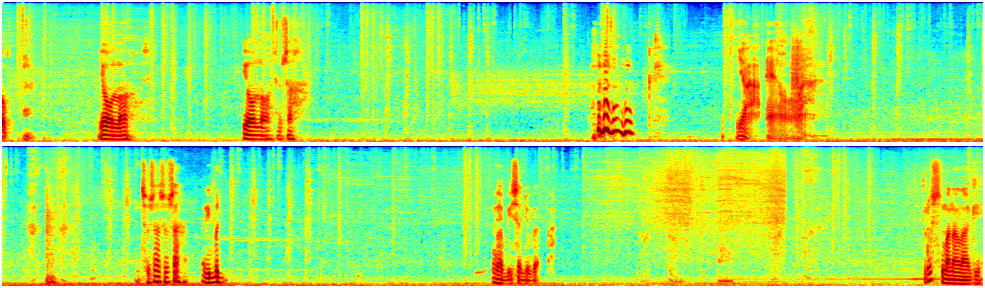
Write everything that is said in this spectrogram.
op. Ya Allah. Ya Allah, susah. ya elah. Susah, susah, ribet. Nggak bisa juga. Terus mana lagi?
